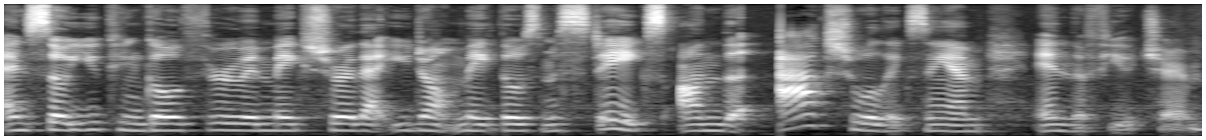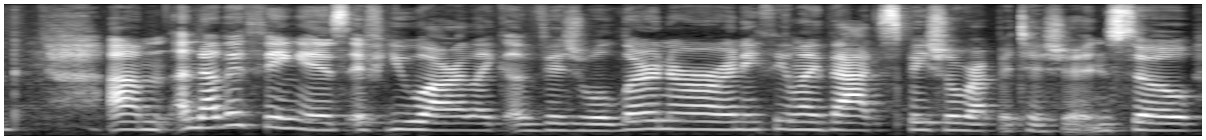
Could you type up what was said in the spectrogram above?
And so you can go through and make sure that you don't make those mistakes on the actual exam in the future. Um, another thing is if you are like a visual learner or anything like that, spatial repetition. So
